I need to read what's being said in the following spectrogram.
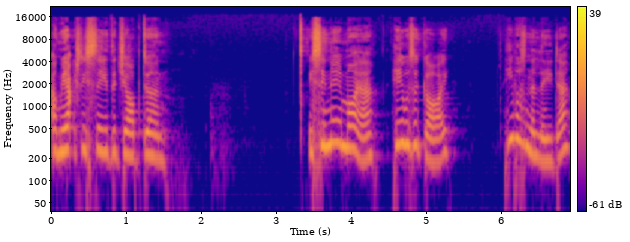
And we actually see the job done. You see, Nehemiah, he was a guy, he wasn't a leader.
